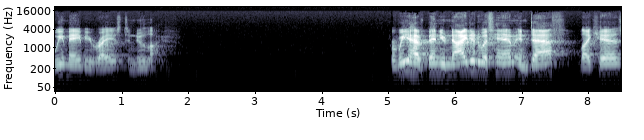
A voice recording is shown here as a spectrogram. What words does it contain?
we may be raised to new life. For we have been united with him in death like his,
